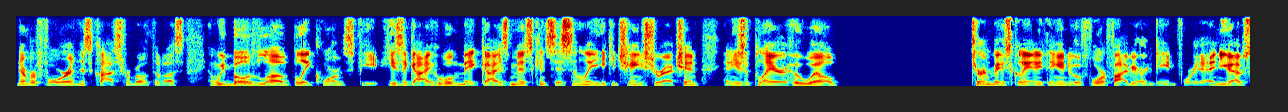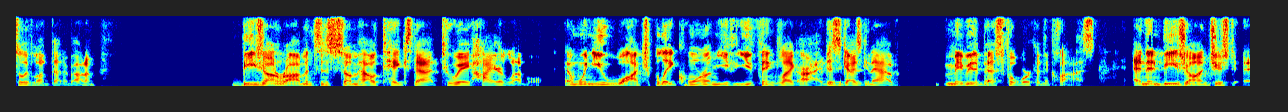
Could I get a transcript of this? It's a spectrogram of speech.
number four in this class for both of us. And we both love Blake Corum's feet. He's a guy who will make guys miss consistently. He could change direction, and he's a player who will turn basically anything into a four or five yard gain for you. And you absolutely love that about him. Bijan Robinson somehow takes that to a higher level. And when you watch Blake Corum, you, you think like, all right, this guy's going to have maybe the best footwork in the class. And then Bijan just uh,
